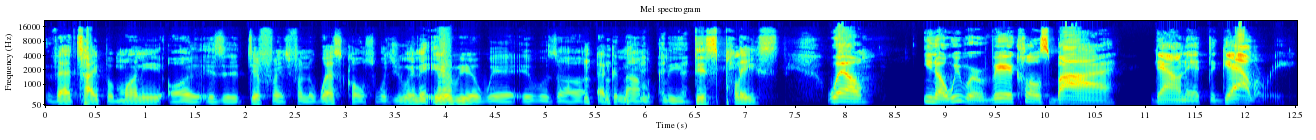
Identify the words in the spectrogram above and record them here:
that type of money, or is it a difference from the West Coast? Was you in an area where it was uh, economically displaced? Well, you know, we were very close by down at the gallery,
